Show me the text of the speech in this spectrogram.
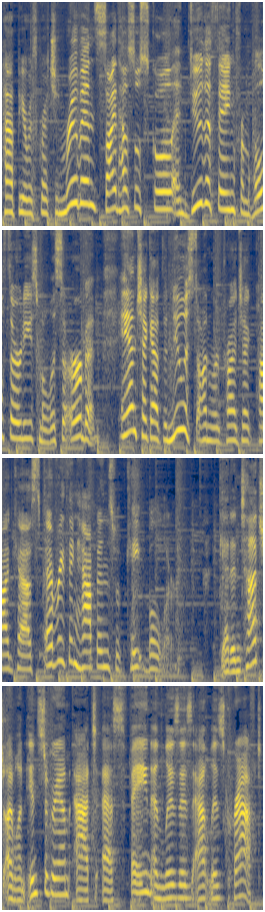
Happier with Gretchen Rubin, Side Hustle School, and Do the Thing from Whole30's Melissa Urban. And check out the newest Onward Project podcast, Everything Happens with Kate Bowler. Get in touch. I'm on Instagram at S Fain and Liz is at Liz Craft.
